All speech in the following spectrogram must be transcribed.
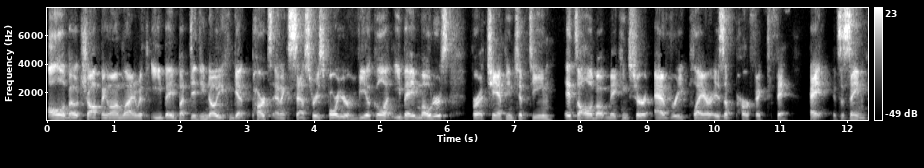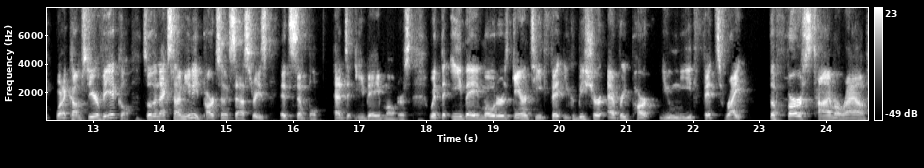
all about shopping online with eBay, but did you know you can get parts and accessories for your vehicle at eBay Motors? For a championship team, it's all about making sure every player is a perfect fit. Hey, it's the same when it comes to your vehicle. So the next time you need parts and accessories, it's simple head to eBay Motors. With the eBay Motors guaranteed fit, you can be sure every part you need fits right the first time around.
